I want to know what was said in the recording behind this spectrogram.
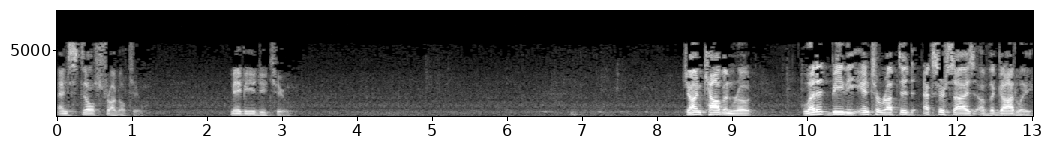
and still struggle to. Maybe you do too. John Calvin wrote, Let it be the interrupted exercise of the godly,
